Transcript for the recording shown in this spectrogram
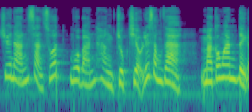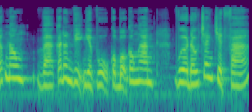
chuyên án sản xuất, mua bán hàng chục triệu lít xăng giả mà Công an tỉnh Đắk Nông và các đơn vị nghiệp vụ của Bộ Công an vừa đấu tranh triệt phá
